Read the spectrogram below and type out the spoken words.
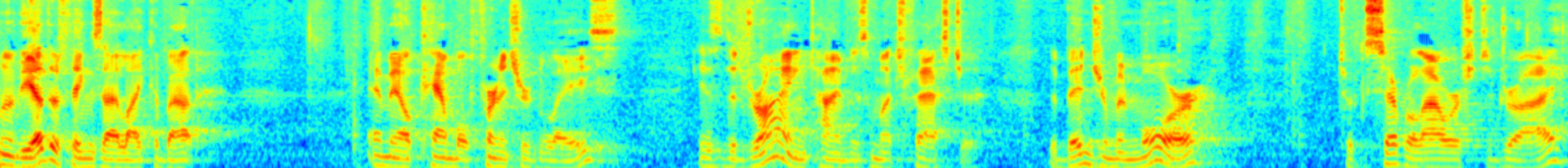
One of the other things I like about ML Campbell furniture glaze is the drying time is much faster. The Benjamin Moore took several hours to dry.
